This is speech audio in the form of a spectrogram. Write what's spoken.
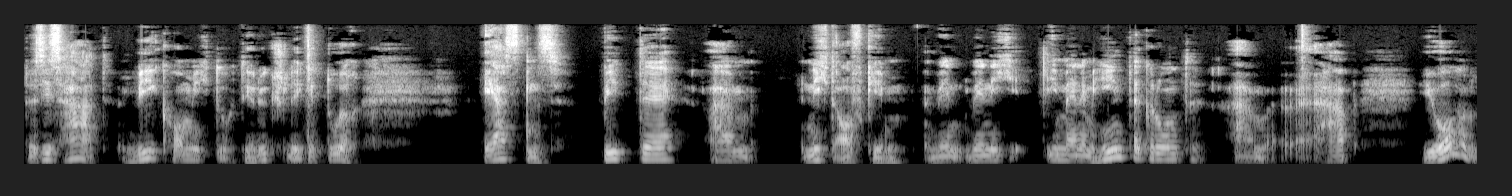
das ist hart. Wie komme ich durch die Rückschläge durch? Erstens, bitte ähm, nicht aufgeben. Wenn, wenn ich in meinem Hintergrund ähm, habe, ja,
